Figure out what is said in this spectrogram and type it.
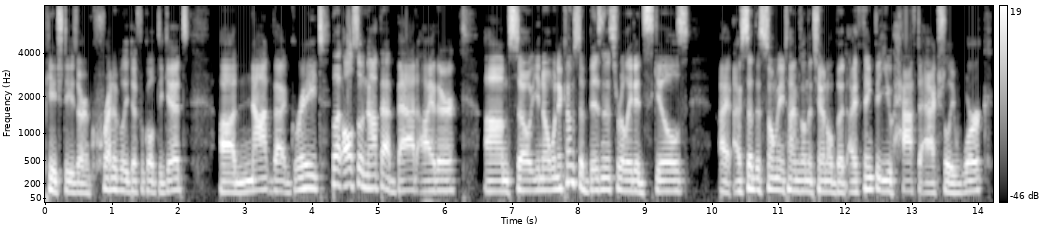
PhDs are incredibly difficult to get. Uh, not that great, but also not that bad either. Um, so, you know, when it comes to business related skills, I, I've said this so many times on the channel, but I think that you have to actually work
